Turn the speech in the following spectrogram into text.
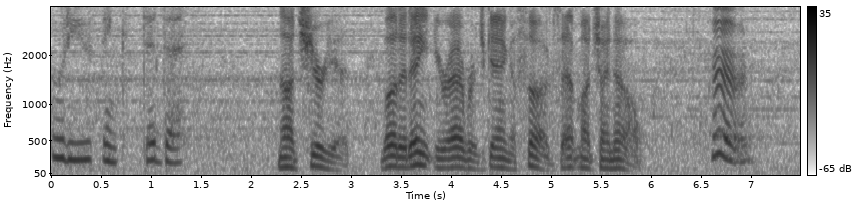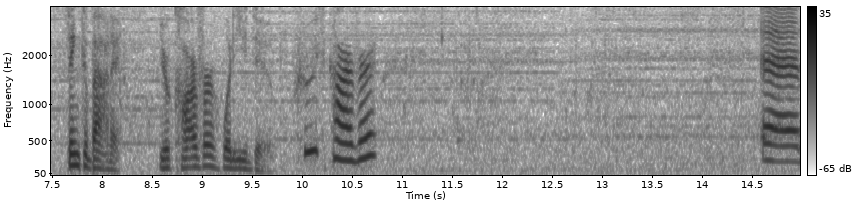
Who do you think did this? Not sure yet, but it ain't your average gang of thugs, that much I know. Hmm. Think about it. You're Carver, what do you do? Who's Carver? E,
